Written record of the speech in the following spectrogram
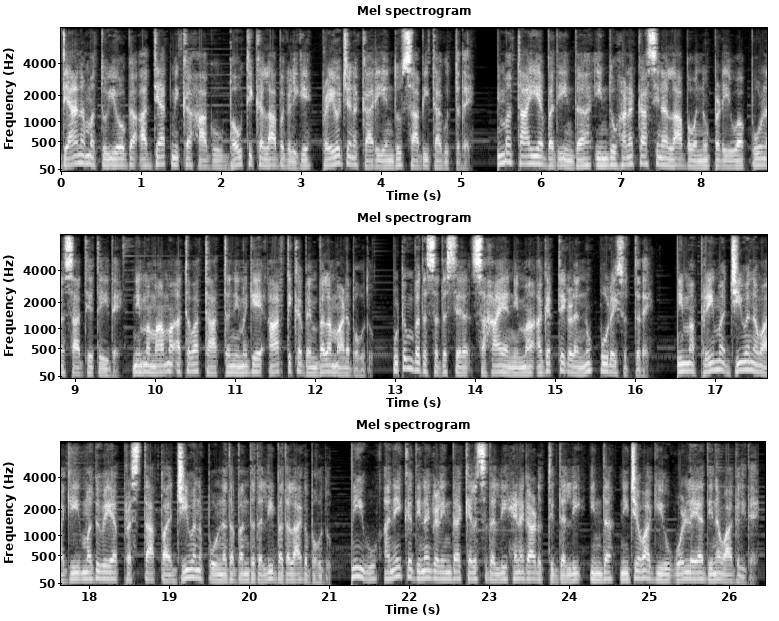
ಧ್ಯಾನ ಮತ್ತು ಯೋಗ ಆಧ್ಯಾತ್ಮಿಕ ಹಾಗೂ ಭೌತಿಕ ಲಾಭಗಳಿಗೆ ಪ್ರಯೋಜನಕಾರಿ ಎಂದು ಸಾಬೀತಾಗುತ್ತದೆ. ನಿಮ್ಮ ತಾಯಿಯ ಬದಿಯಿಂದ ಇಂದು ಹಣಕಾಸಿನ ಲಾಭವನ್ನು ಪಡೆಯುವ ಪೂರ್ಣ ಸಾಧ್ಯತೆ ಇದೆ ನಿಮ್ಮ ಮಾಮ ಅಥವಾ ತಾತ ನಿಮಗೆ ಆರ್ಥಿಕ ಬೆಂಬಲ ಮಾಡಬಹುದು. ಕುಟುಂಬದ ಸದಸ್ಯರ ಸಹಾಯ ನಿಮ್ಮ ಅಗತ್ಯಗಳನ್ನು ಪೂರೈಸುತ್ತದೆ. ನಿಮ್ಮ ಪ್ರೇಮ ಜೀವನವಾಗಿ ಮದುವೆಯ ಪ್ರಸ್ತಾಪ ಜೀವನಪೂರ್ಣದ ಬಂಧದಲ್ಲಿ ಬದಲಾಗಬಹುದು. ನೀವು ಅನೇಕ ದಿನಗಳಿಂದ ಕೆಲಸದಲ್ಲಿ ಹೆಣಗಾಡುತ್ತಿದ್ದಲ್ಲಿ ಇಂದ ನಿಜವಾಗಿಯೂ ಒಳ್ಳೆಯ ದಿನವಾಗಲಿದೆ.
